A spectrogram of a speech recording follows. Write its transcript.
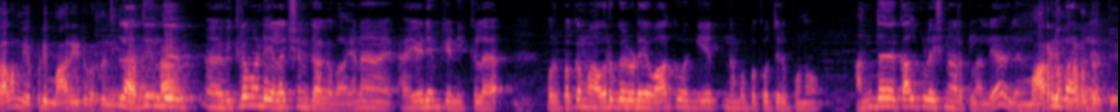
களம் எப்படி மாறிட்டு வருது இல்லை அது இந்த விக்ரவாண்டி எலெக்ஷனுக்காகவா ஏன்னா ஏடிஎம்கே நிற்கல ஒரு பக்கம் அவர்களுடைய வாக்கு வங்கியை நம்ம பக்கம் திருப்பணும். அந்த கால்குலேஷனாக இருக்கலாம் இல்லையா? இல்லை மரணம் நடந்திருக்கு.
